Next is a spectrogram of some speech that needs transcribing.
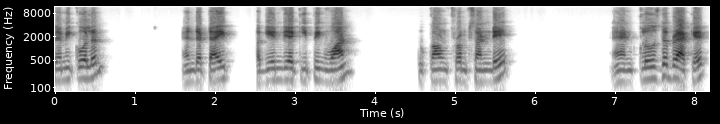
semicolon and the type again we are keeping 1 to count from Sunday and close the bracket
